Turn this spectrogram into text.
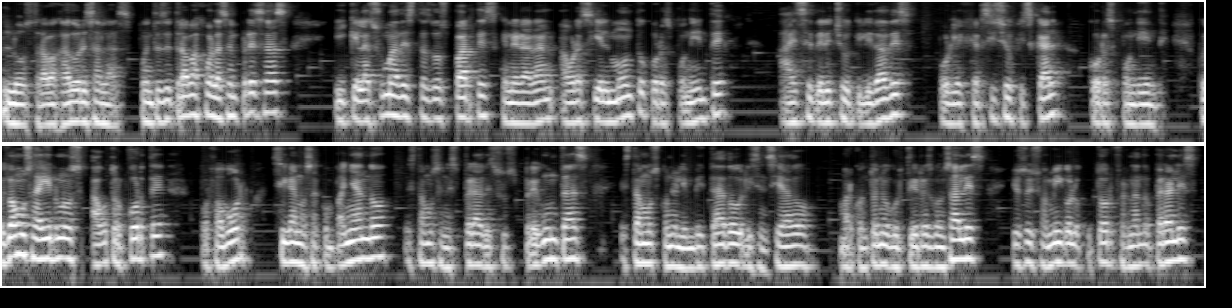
los trabajadores a las fuentes de trabajo, a las empresas y que la suma de estas dos partes generarán ahora sí el monto correspondiente a ese derecho de utilidades por el ejercicio fiscal correspondiente. Pues vamos a irnos a otro corte. Por favor, síganos acompañando. Estamos en espera de sus preguntas. Estamos con el invitado licenciado Marco Antonio Gutiérrez González. Yo soy su amigo locutor Fernando Perales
